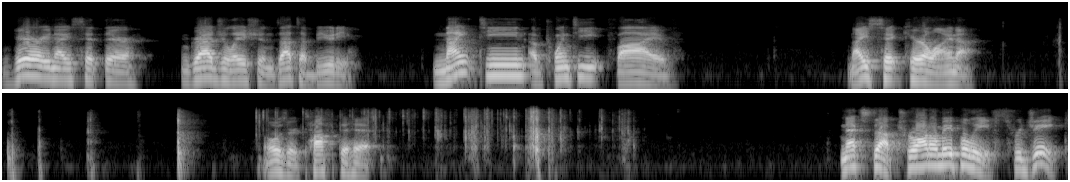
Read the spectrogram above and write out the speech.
Very nice hit there. Congratulations. That's a beauty. 19 of 25. Nice hit, Carolina. Those are tough to hit. Next up, Toronto Maple Leafs for Jake.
